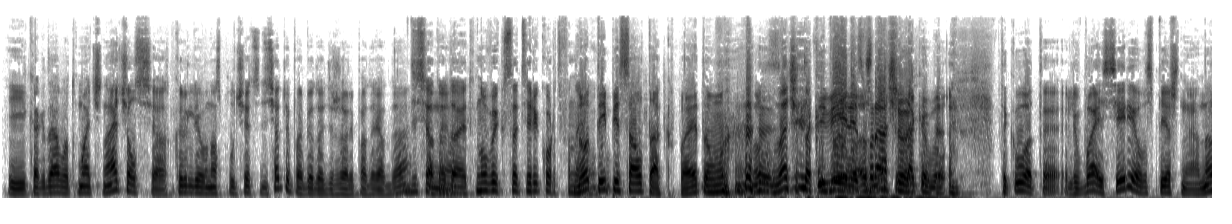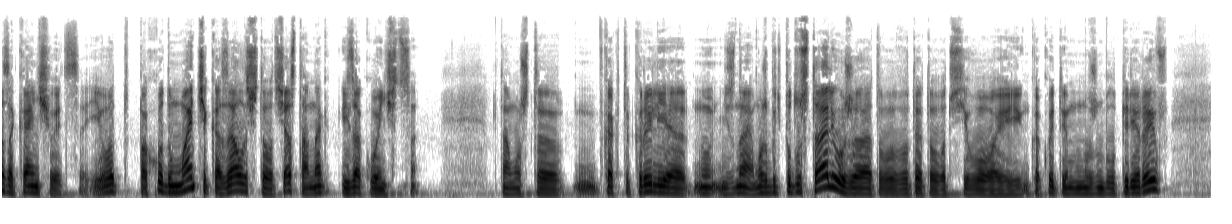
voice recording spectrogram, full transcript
И когда вот матч начался, Крылья у нас, получается, десятую победу одержали подряд, да? Десятую, да. Это новый, кстати, рекорд ФНЛ. Но ты писал так, поэтому... Ну, значит, так и было. Значит, так и было. Так вот, э, любая серия успешная, она заканчивается. И вот по ходу матча казалось, что вот сейчас она и закончится потому что как-то крылья, ну, не знаю, может быть, подустали уже от вот этого вот всего, и какой-то им нужен был перерыв.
